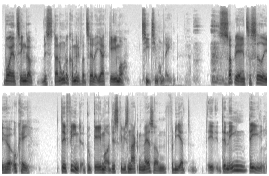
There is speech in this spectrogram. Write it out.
hvor jeg tænker, hvis der er nogen, der kommer ind og fortæller, at jeg gamer 10 timer om dagen, så bliver jeg interesseret i at høre, okay, det er fint, at du gamer, og det skal vi snakke en masse om, fordi at den ene del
